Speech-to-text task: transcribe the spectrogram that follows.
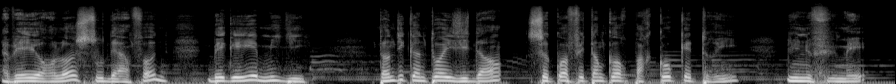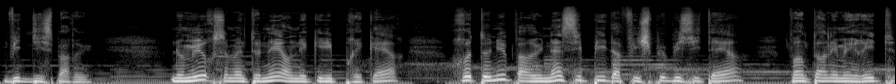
La vieille horloge sous faune bégayait midi tandis qu'un toit hésitant se coiffait encore par coquetterie d'une fumée vite disparue. Le mur se maintenait en équilibre précaire, retenu par une insipide affiche publicitaire vantant les mérites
